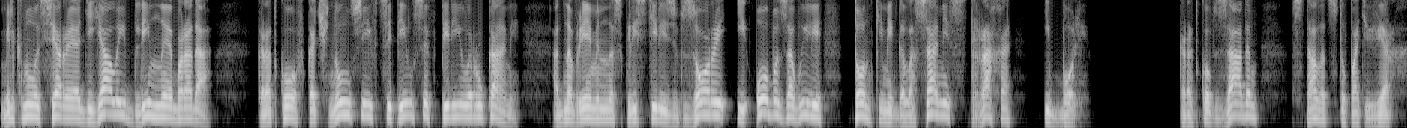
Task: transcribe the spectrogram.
мелькнуло серое одеяло и длинная борода. Коротков качнулся и вцепился в перила руками. Одновременно скрестились взоры, и оба завыли тонкими голосами страха и боли. Коротков задом стал отступать вверх.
